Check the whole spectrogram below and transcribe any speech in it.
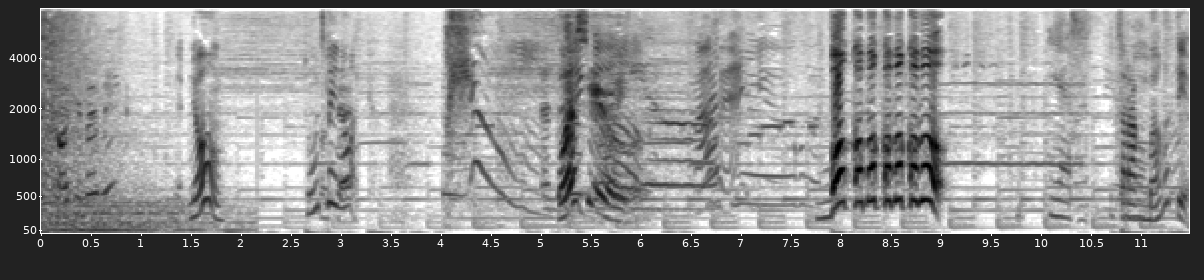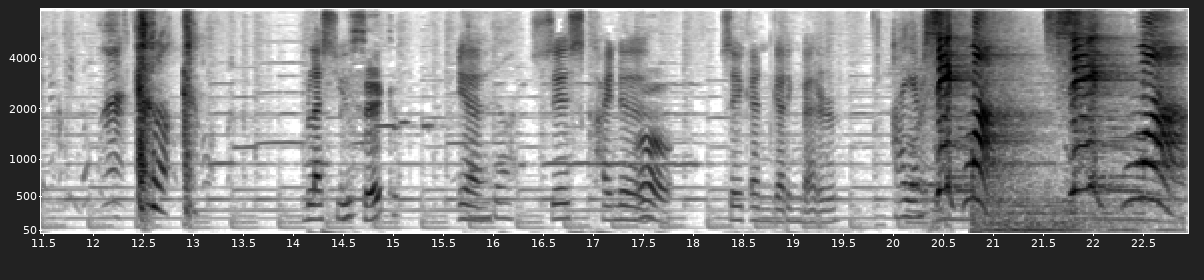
Are you talking about me? N- no, totally Okay. not. Bless you. Boko boko boko bo. Yes. Terang banget ya. Bless You you. sick? Yeah, Kinda. she's kinda Oh. sick and getting better. I am Sigma! Sigma!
